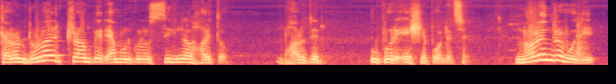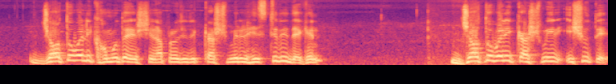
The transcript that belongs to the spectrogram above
কারণ ডোনাল্ড ট্রাম্পের এমন কোনো সিগন্যাল হয়তো ভারতের উপরে এসে পড়েছে। নরেন্দ্র মোদী যতবারই ক্ষমতায় এসছেন, আপনারা যদি কাশ্মীরের হিস্ট্রি দেখেন যতবারই কাশ্মীর ইস্যুতে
